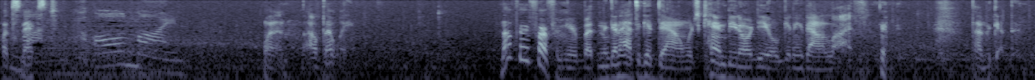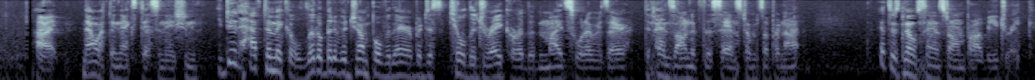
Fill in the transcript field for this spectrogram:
What's next? All mine. Well, then, out that way. Not very far from here, but I'm gonna have to get down, which can be an ordeal getting down alive. Time to get there. Alright, now we're at the next destination. You did have to make a little bit of a jump over there, but just kill the drake or the mites, whatever's there. Depends on if the sandstorm's up or not. If there's no sandstorm, probably a drake.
